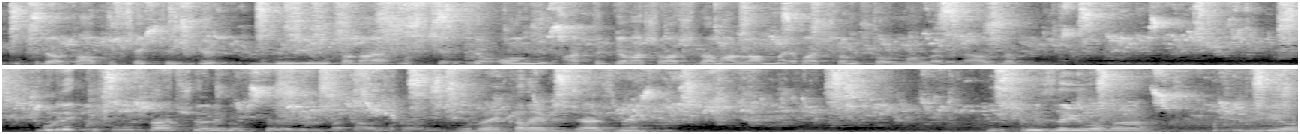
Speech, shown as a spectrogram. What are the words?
2, 4, 6, 8 gün. Bugün bir yumurta daha yapması gerekiyor. 10 gün. Artık yavaş yavaş damarlanmaya başlamış olmaları lazım. Buradaki kuşumuz da şöyle gösterelim. Bakalım bakalım. Burada yakalayabileceğiz mi? Dişimiz de yuvala giriyor.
